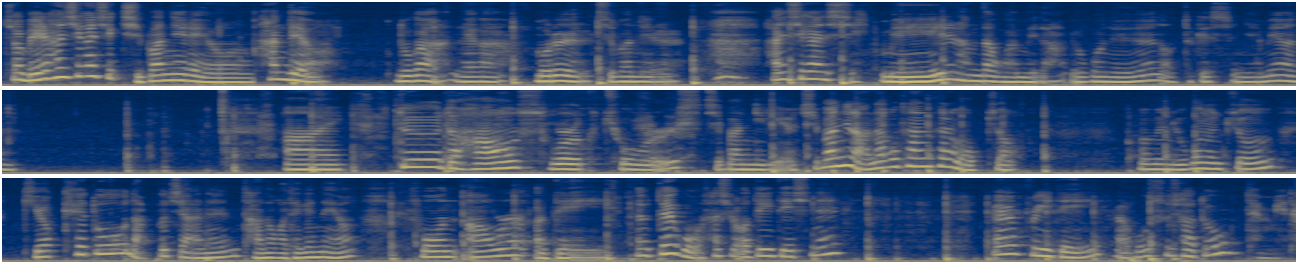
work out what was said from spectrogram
저 매일 1시간씩 집안일해요. 한대요. 누가 내가 뭐를 집안일을 1시간씩 매일 한다고 합니다. 요거는 어떻게 쓰냐면 I do the housework chores 집안일이에요. 집안일 안 하고 사는 사람 없죠. 그러면 요거는 좀 기억해도 나쁘지 않은 단어가 되겠네요. For an hour a day 해도 되고 사실 a day 대신에 every day라고 쓰셔도 됩니다.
